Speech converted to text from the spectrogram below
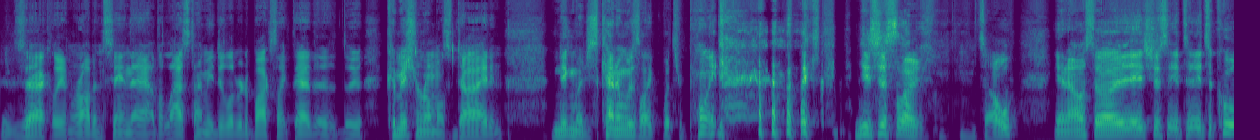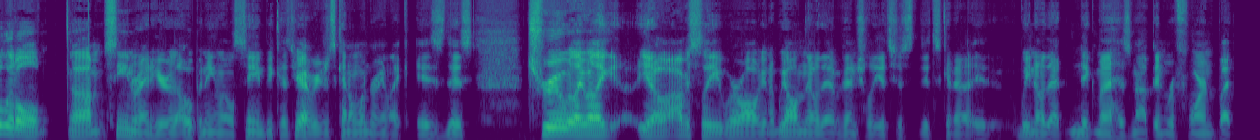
Exactly. And Robin saying that the last time he delivered a box like that, the, the commissioner almost died. And Nigma just kind of was like, What's your point? like, he's just like, so, you know, so it's just it's it's a cool little um scene right here, the opening little scene, because yeah, we're just kind of wondering, like, is this true? Like, like, you know, obviously we're all gonna we all know that eventually it's just it's gonna it, we know that Nigma has not been reformed, but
